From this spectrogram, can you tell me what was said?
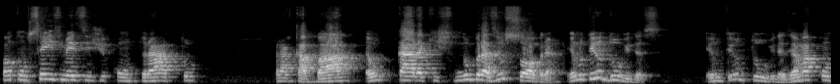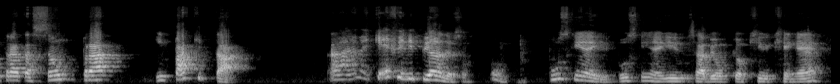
faltam seis meses de contrato para acabar. É um cara que no Brasil sobra. Eu não tenho dúvidas. Eu não tenho dúvidas. É uma contratação para impactar. Ah, mas quem é Felipe Anderson? Bom, busquem aí, busquem aí saber um pouquinho quem é.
